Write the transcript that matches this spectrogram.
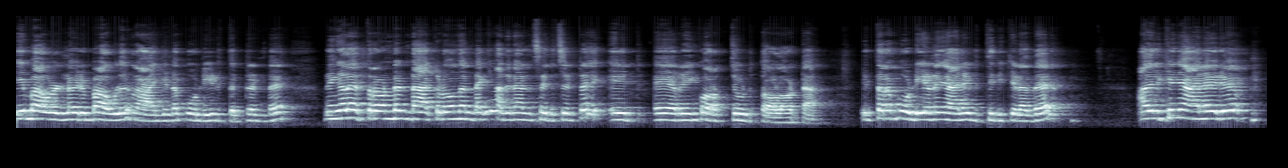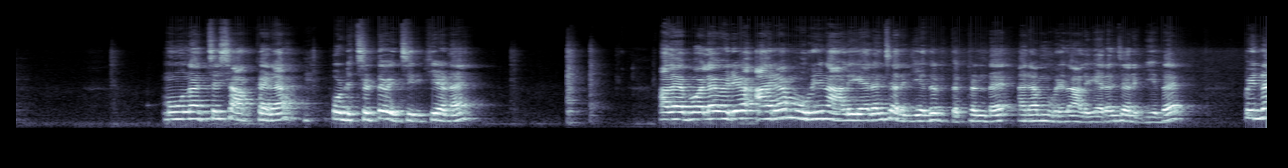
ഈ ബൗളിന് ഒരു ബൗൾ റാഗിയുടെ പൊടി എടുത്തിട്ടുണ്ട്. നിങ്ങൾ എത്ര കൊണ്ട് ഉണ്ടാക്കണമെന്നുണ്ടെങ്കിൽ അതിനനുസരിച്ചിട്ട് ഏറിയും കുറച്ച് കൊടുത്തോളോട്ടാ ഇത്ര പൊടിയാണ് ഞാൻ എടുത്തിരിക്കുന്നത് അതിലേക്ക് ഞാനൊരു മൂന്നച്ച് ശർക്കര പൊടിച്ചിട്ട് വെച്ചിരിക്കുകയാണ് അതേപോലെ ഒരു അരമുറി നാളികേരം ചെറുകിയത് എടുത്തിട്ടുണ്ട്. അരമുറി നാളികേരം ചെറുകിയത്. പിന്നെ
